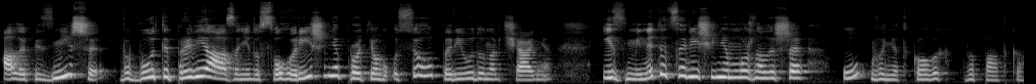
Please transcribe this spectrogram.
але пізніше ви будете прив'язані до свого рішення протягом усього періоду навчання, і змінити це рішення можна лише у виняткових випадках.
